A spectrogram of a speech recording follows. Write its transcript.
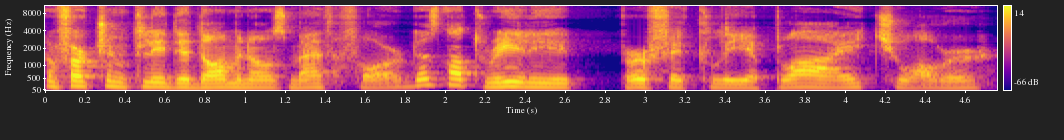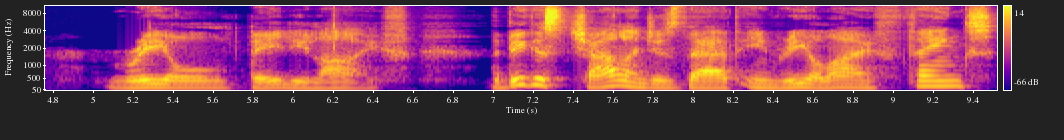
Unfortunately, the dominoes metaphor does not really perfectly apply to our real daily life. The biggest challenge is that in real life, things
